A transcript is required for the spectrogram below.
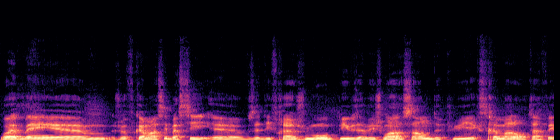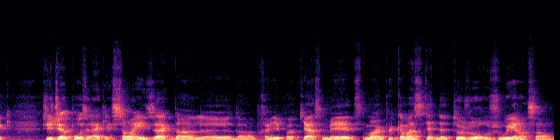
Ouais, ben, je vais vous commencer parce que vous êtes des frères jumeaux puis vous avez joué ensemble depuis extrêmement longtemps. Fait que j'ai déjà posé la question à Isaac dans le, dans le premier podcast, mais dites-moi un peu comment c'était de toujours jouer ensemble?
